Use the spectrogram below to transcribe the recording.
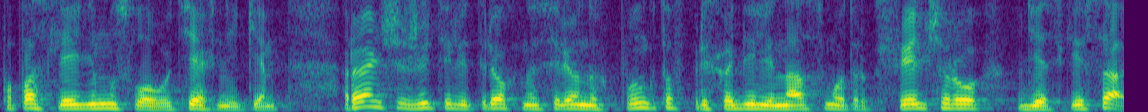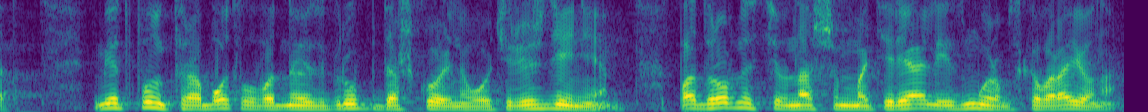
по последнему слову техники. Раньше жители трех населенных пунктов приходили на осмотр к фельдшеру в детский сад. Медпункт работал в одной из групп дошкольного учреждения. Подробности в нашем материале из Муромского района.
